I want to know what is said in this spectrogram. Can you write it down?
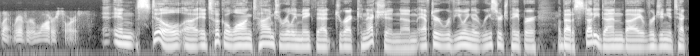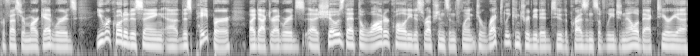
Flint River water source. And still, uh, it took a long time to really make that direct connection. Um, after reviewing a research paper about a study done by Virginia Tech professor Mark Edwards, you were quoted as saying uh, this paper by Dr. Edwards uh, shows that the water quality disruptions in Flint directly contributed to the presence of Legionella bacteria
